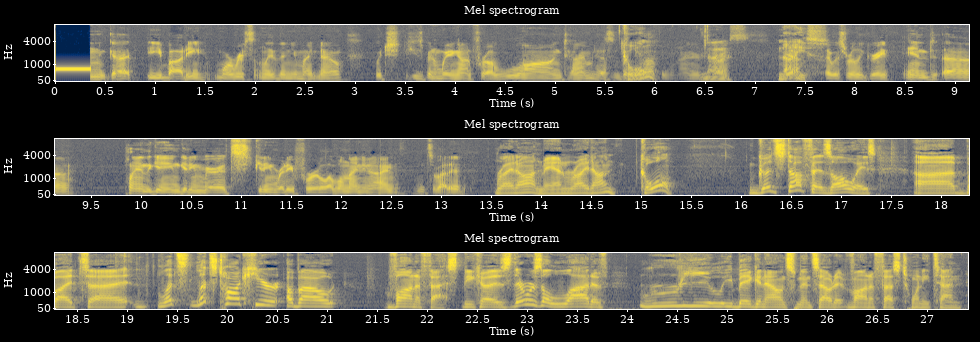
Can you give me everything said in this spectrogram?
got E-Body more recently than you might know, which he's been waiting on for a long time. It hasn't been Cool. dropping in Iron Bar. Nice. Yeah, Nice. that was really great. And uh, playing the game, getting merits, getting ready for level 99. That's about it. Right on, man. Right on. Cool. Good stuff as always. Uh, but uh, let's let's talk here about VanaFest because there was a lot of really big announcements out at VanaFest 2010,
